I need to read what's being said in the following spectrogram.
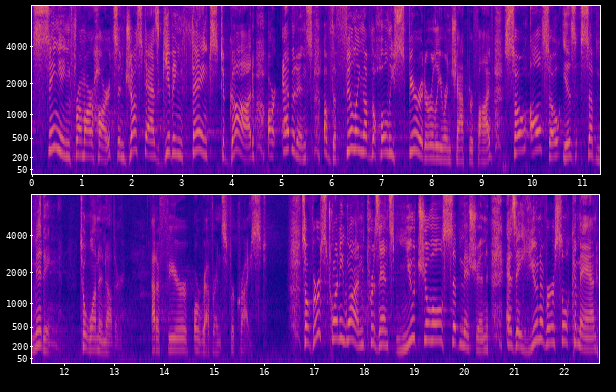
singing from our hearts, and just as giving thanks to God are evidence of the filling of the Holy Spirit earlier in chapter 5, so also is submitting to one another out of fear or reverence for Christ. So, verse 21 presents mutual submission as a universal command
